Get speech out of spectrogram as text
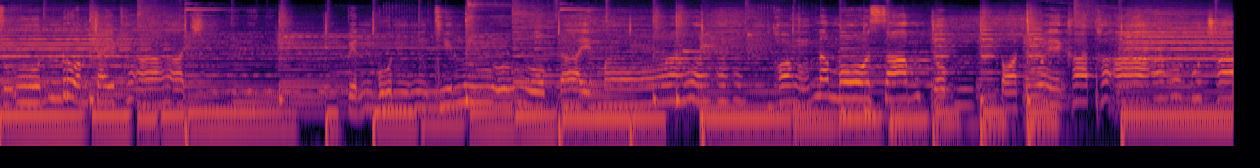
ศูนย์ร่วมใจพาชี เป็นบุญที่ลูกได้มาท่องนโมสามจบ ต่อด้วยคาถาบูชา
